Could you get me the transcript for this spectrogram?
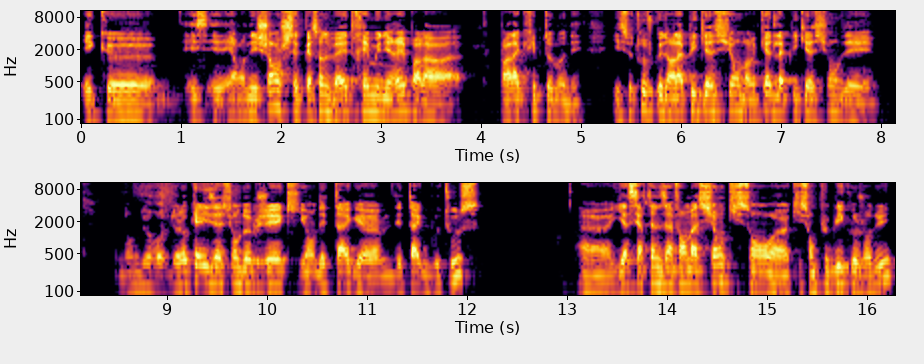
et que et, en échange cette personne va être rémunérée par la par la crypto-monnaie. Il se trouve que dans l'application, dans le cas de l'application des donc de, de localisation d'objets qui ont des tags euh, des tags Bluetooth, euh, il y a certaines informations qui sont euh, qui sont publiques aujourd'hui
